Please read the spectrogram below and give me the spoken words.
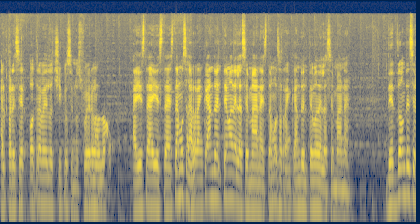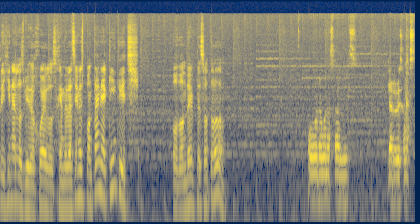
al parecer otra vez los chicos se nos fueron. No, no. Ahí está, ahí está. Estamos Aló. arrancando el tema de la semana. Estamos arrancando el tema de la semana. ¿De dónde se originan los videojuegos? ¿Generación espontánea, Kinkich? ¿O dónde empezó todo? Hola, buenas tardes. Ya regresamos.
